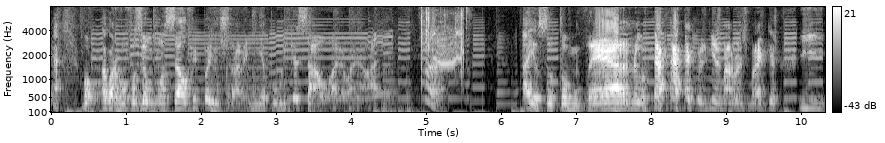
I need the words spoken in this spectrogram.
bom, agora vou fazer uma selfie para ilustrar a minha publicação. Ora, ora, ora. Ah, eu sou tão moderno, com as minhas barbas brancas e,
